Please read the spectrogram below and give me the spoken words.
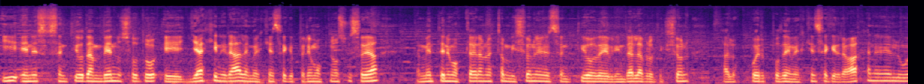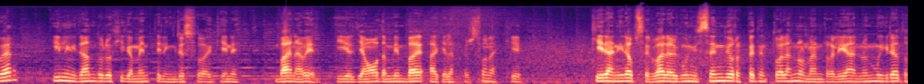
y en ese sentido también nosotros, eh, ya generada la emergencia que esperemos que no suceda, también tenemos clara nuestra misión en el sentido de brindar la protección a los cuerpos de emergencia que trabajan en el lugar y limitando lógicamente el ingreso de quienes van a ver. Y el llamado también va a que las personas que quieran ir a observar algún incendio respeten todas las normas. En realidad no es muy grato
